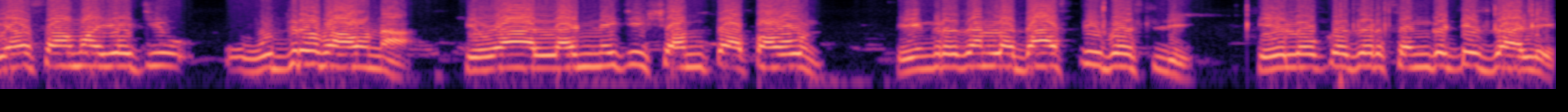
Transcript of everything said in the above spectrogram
या समाजाची उद्र भावना किंवा लढण्याची क्षमता पाहून इंग्रजांना दास्ती बसली. हे लोक जर संघटित झाले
